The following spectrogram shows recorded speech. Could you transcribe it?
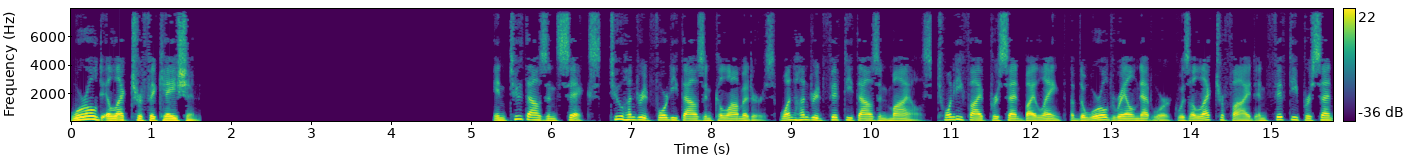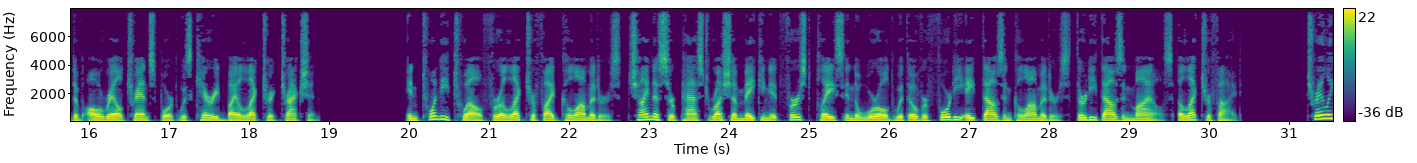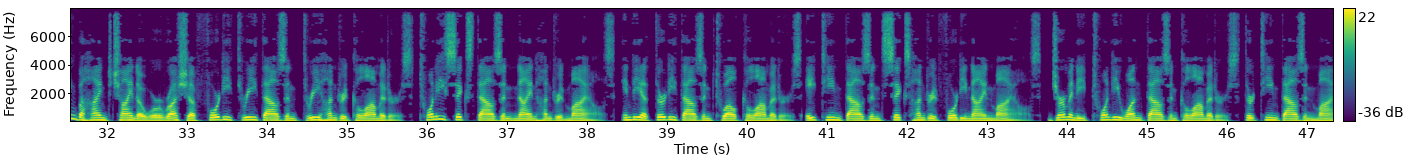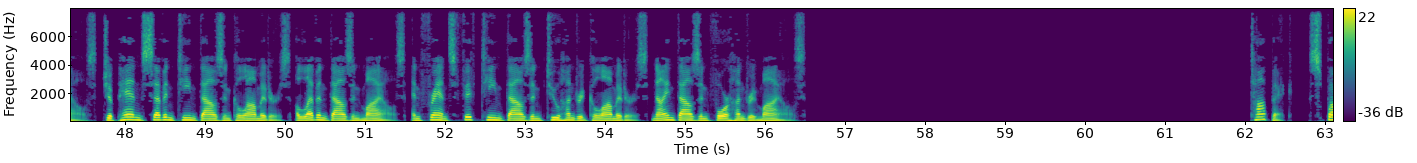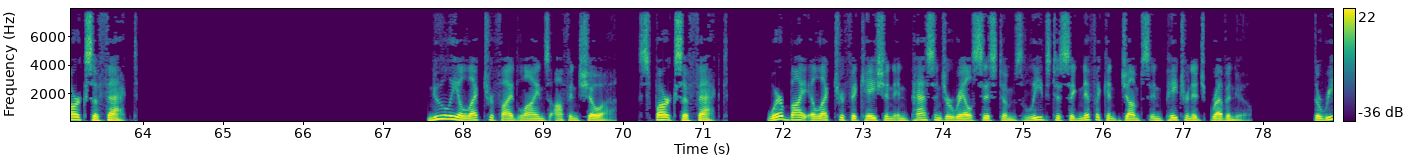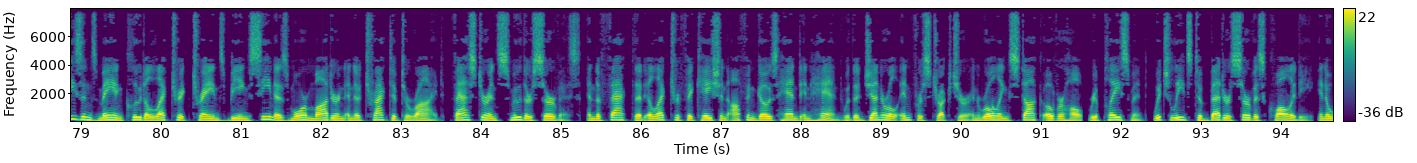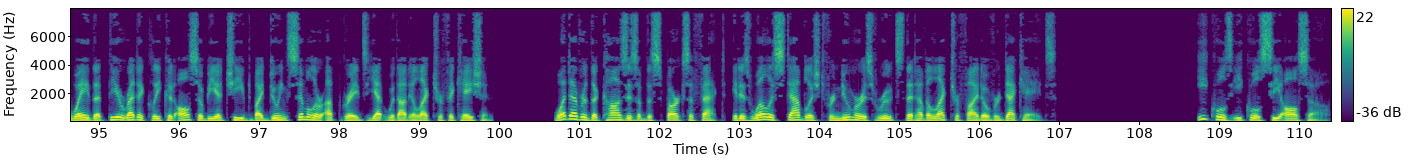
World electrification In 2006, 240,000 kilometers, 150,000 miles, 25% by length of the world rail network was electrified and 50% of all rail transport was carried by electric traction. In 2012 for electrified kilometers, China surpassed Russia making it first place in the world with over 48,000 kilometers, 30,000 miles electrified. Trailing behind China were Russia 43,300 kilometers, 26,900 miles, India 30,012 kilometers, 18,649 miles, Germany 21,000 kilometers, 13,000 miles, Japan 17,000 kilometers, 11,000 miles, and France 15,200 kilometers, 9,400 miles. Sparks effect Newly electrified lines often show a «sparks effect» whereby electrification in passenger rail systems leads to significant jumps in patronage, revenue. The reasons may include electric trains being seen as more modern and attractive to ride, faster and smoother service, and the fact that electrification often goes hand in hand with a general infrastructure and rolling stock overhaul, replacement, which leads to better service quality in a way that theoretically could also be achieved by doing similar upgrades yet without electrification. Whatever the causes of the Sparks effect, it is well established for numerous routes that have electrified over decades. See also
